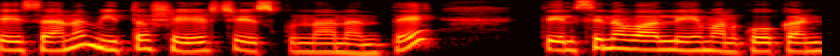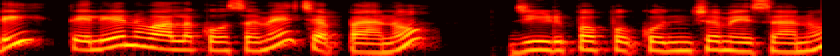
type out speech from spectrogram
చేశానో మీతో షేర్ చేసుకున్నాను అంతే తెలిసిన వాళ్ళు ఏమనుకోకండి. తెలియని వాళ్ళ కోసమే చెప్పాను. జీడిపప్పు కొంచెం వేసాను.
